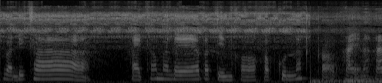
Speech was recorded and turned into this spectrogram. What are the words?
สวัสดีค่ะ รเข้ามาแล้วป้าติ๋มขอขอบคุณนะขออภัยนะคะ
